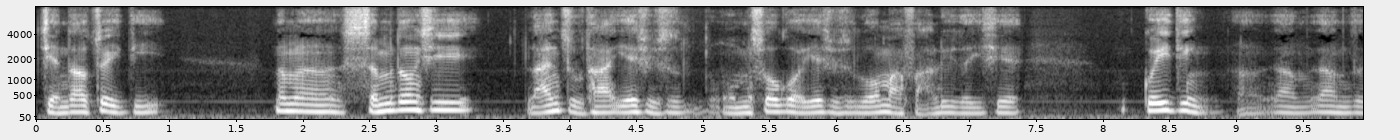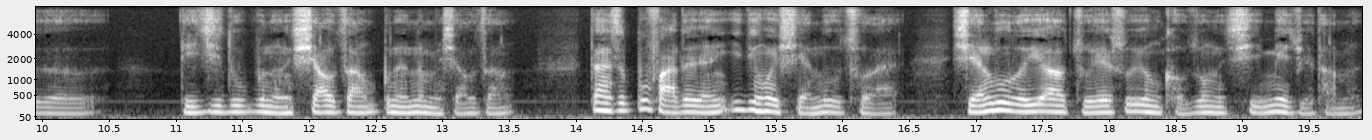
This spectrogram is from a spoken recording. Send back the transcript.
减到最低。那么什么东西拦阻他？也许是我们说过，也许是罗马法律的一些规定啊，让让这个敌基督不能嚣张，不能那么嚣张。但是不法的人一定会显露出来，显露了又要主耶稣用口中的气灭绝他们。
